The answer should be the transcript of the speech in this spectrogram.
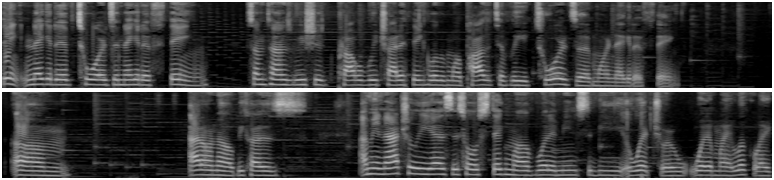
think negative towards a negative thing. Sometimes we should probably try to think a little bit more positively towards a more negative thing. Um, I don't know because, I mean, naturally, yes, this whole stigma of what it means to be a witch or what it might look like,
